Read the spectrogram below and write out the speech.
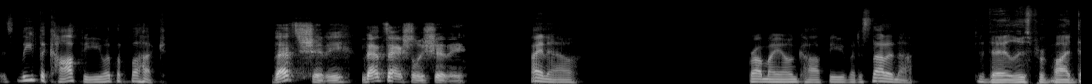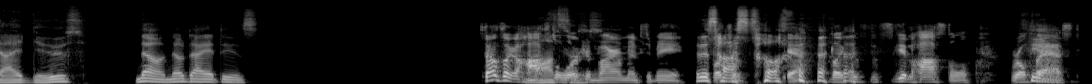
Just leave the coffee. What the fuck? That's shitty. That's actually shitty. I know. Brought my own coffee, but it's not enough. Did they at least provide diet dews? No, no diet dews. Sounds like a hostile work environment to me. It is Bunch of- hostile. Yeah, like it's, it's getting hostile real Yeah. fast.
